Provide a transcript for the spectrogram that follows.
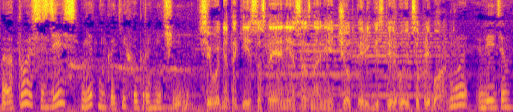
Э, то есть здесь нет никаких ограничений. Сегодня такие состояния сознания четко регистрируются приборами. Мы видим,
